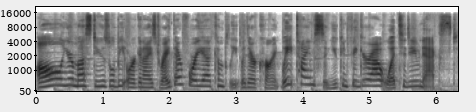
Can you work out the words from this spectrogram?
All your must dos will be organized right there for you, complete with their current wait times, so you can figure out what to do next.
